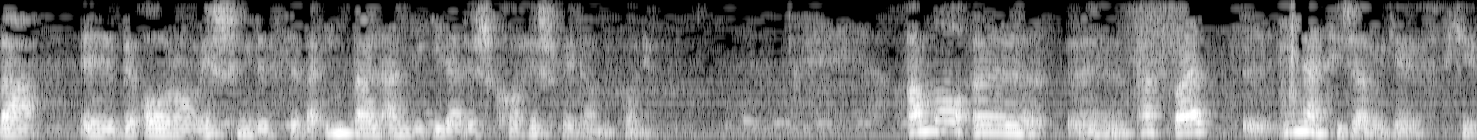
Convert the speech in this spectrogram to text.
و به آرامش می‌رسه و این بلندگی درش کاهش پیدا می‌کنه. اما پس باید این نتیجه رو گرفت که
